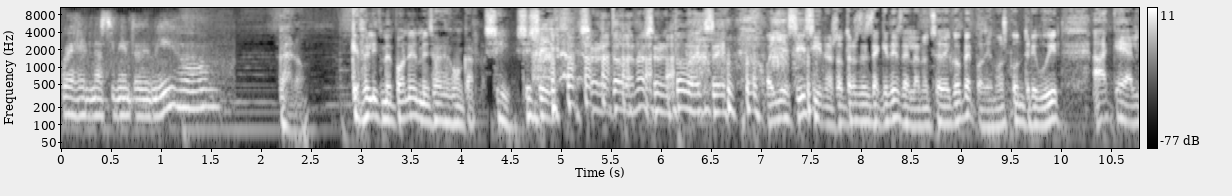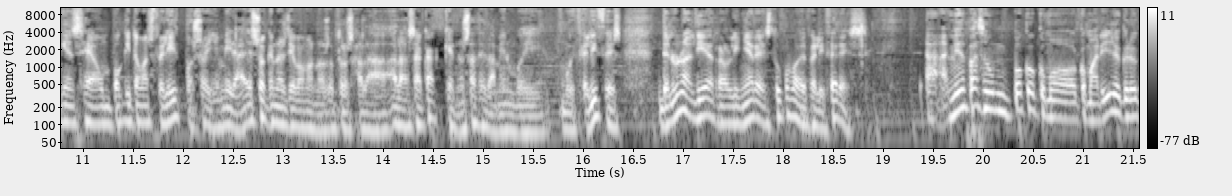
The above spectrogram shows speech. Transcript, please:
pues el nacimiento de mi hijo, Claro. Qué feliz me pone el mensaje de Juan Carlos. Sí, sí, sí. Sobre todo, ¿no? Sobre todo ese. Oye, sí, sí, nosotros desde aquí, desde la noche de COPE, podemos contribuir a que alguien sea un poquito más feliz. Pues oye, mira, eso que nos llevamos nosotros a la, a la saca, que nos hace también muy, muy felices. Del 1 al 10, Raúl Iñárez, ¿tú cómo de feliz eres? A mí me pasa un poco como, como María, yo creo,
